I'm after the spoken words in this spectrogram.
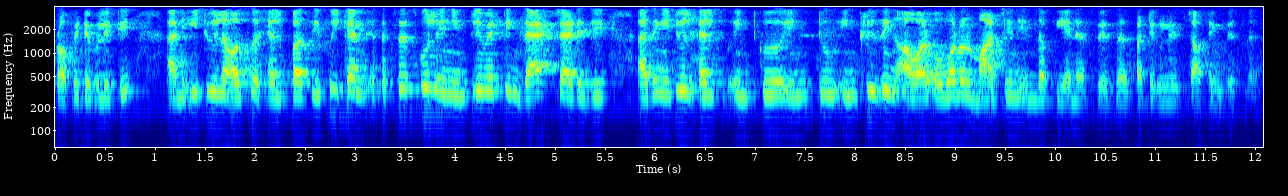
profitability, and it will also help us if we can successful in implementing that strategy. I think it will help into into increasing our overall margin in the P&S business, particularly staffing business.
